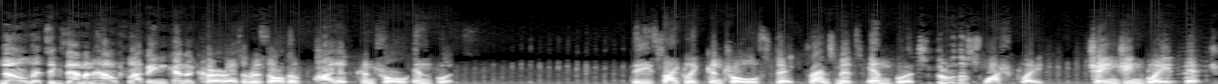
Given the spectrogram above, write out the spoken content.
Now let's examine how flapping can occur as a result of pilot control inputs. The cyclic control stick transmits inputs through the swash plate, changing blade pitch.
